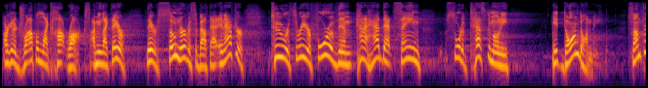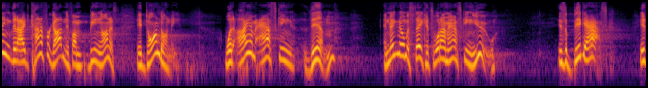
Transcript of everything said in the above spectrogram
are going to drop them like hot rocks. I mean, like they are, they are so nervous about that. And after two or three or four of them kind of had that same sort of testimony, it dawned on me. Something that I'd kind of forgotten, if I'm being honest. It dawned on me. What I am asking them, and make no mistake, it's what I'm asking you, is a big ask. It,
